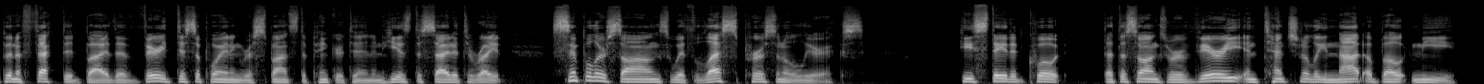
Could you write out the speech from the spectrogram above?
been affected by the very disappointing response to Pinkerton, and he has decided to write simpler songs with less personal lyrics. He stated, quote, that the songs were very intentionally not about me,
